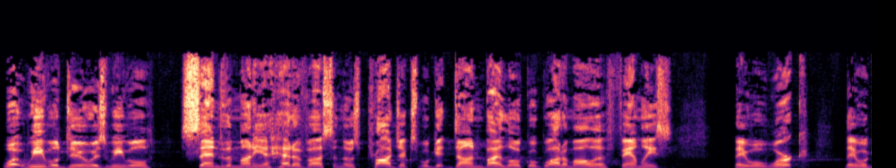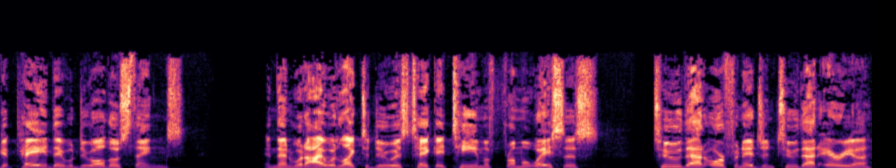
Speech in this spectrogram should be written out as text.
What we will do is we will send the money ahead of us, and those projects will get done by local Guatemala families. They will work they will get paid, they will do all those things. And then what I would like to do is take a team from Oasis to that orphanage and to that area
